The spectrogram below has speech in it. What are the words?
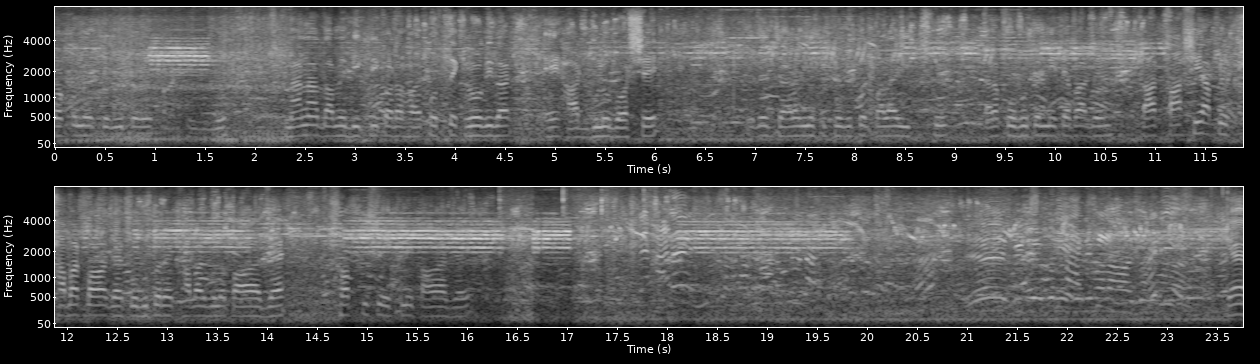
রকমের কবুতরের পাখিগুলো। নানা দামে বিক্রি করা হয়। প্রত্যেক রবিবার এই হাটগুলো বসে। এদের যারা নাকি কবুতর পালার ইচ্ছুক, তারা কবুতর নিতে পারবেন। তার পাশে আপনার খাবার পাওয়া যায়, কবুতরের খাবারগুলো পাওয়া যায় সব কিছু এখানে পাওয়া যায়। কে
